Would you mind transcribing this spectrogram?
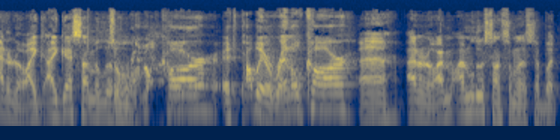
I don't know. I I guess I'm a It's a little. rental car. It's probably a rental car. Uh, I don't know. I'm I'm loose on some of this stuff, but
